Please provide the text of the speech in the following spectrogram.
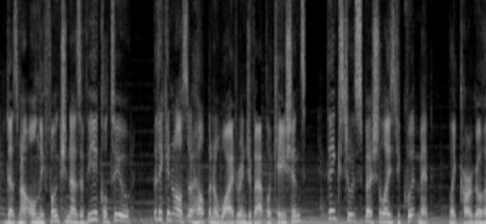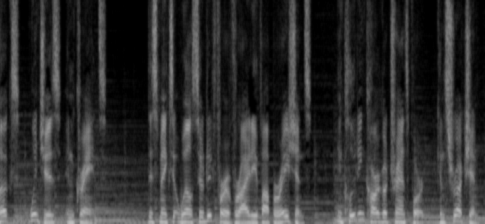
It does not only function as a vehicle too, but it can also help in a wide range of applications thanks to its specialized equipment like cargo hooks, winches, and cranes. This makes it well suited for a variety of operations, including cargo transport, construction,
